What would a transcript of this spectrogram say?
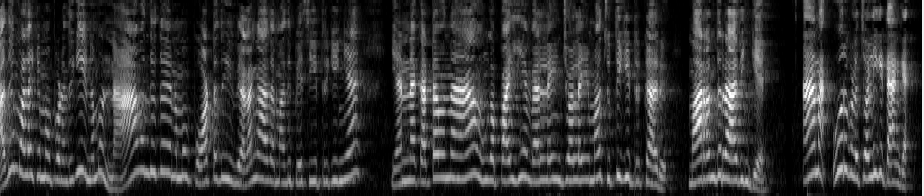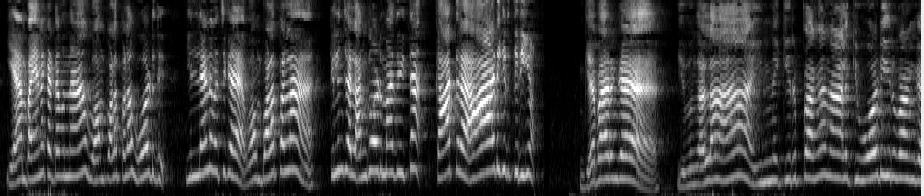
அது முளைக்காம போனதுக்கு என்னமோ நான் வந்தது என்னமோ போட்டது விளங்காத மாதிரி பேசிக்கிட்டு இருக்கீங்க. என்ன கட்டவன் தான் உங்க பையன் வெள்ளையும் சொல்லையுமா சுத்திக்கிட்டு இருக்காரு. மறந்துடாதீங்க ஆமா ஊருக்குள்ள சொல்லிக்கிட்டாங்க. என் பையனை கட்டவன் தான் உன் பொழப்பெல்லாம் ஓடுது. இல்லைன்னு வச்சுக்க உன் பொழப்பெல்லாம் கிழிஞ்ச லங்கோடு மாதிரி தான் காத்துல ஆடிக்கிட்டு திரியும். இங்க பாருங்க இவங்கெல்லாம் இன்னைக்கு இருப்பாங்க நாளைக்கு ஓடிடுவாங்க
